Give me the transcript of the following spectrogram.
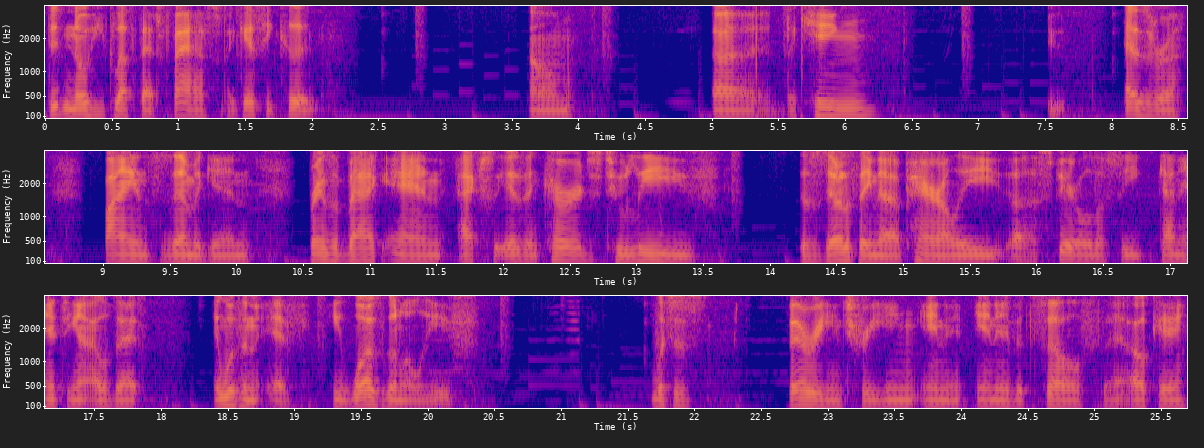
didn't know he left that fast, but I guess he could. Um, uh, the king, dude, Ezra, finds Zym again brings him back and actually is encouraged to leave. This is the other thing that apparently uh, Spirit was actually kind of hinting at was that it wasn't if he was gonna leave, which is very intriguing in in of itself. That okay,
